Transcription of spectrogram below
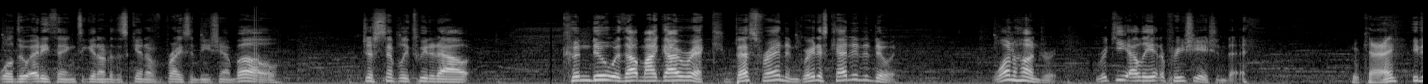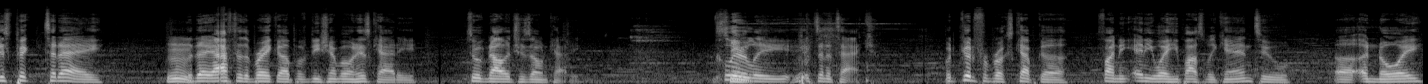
will do anything to get under the skin of Bryson DeChambeau, just simply tweeted out, "Couldn't do it without my guy Rick, best friend and greatest caddy to do it." 100 Ricky Elliott Appreciation Day. Okay. He just picked today, the day after the breakup of DeChambeau and his caddy, to acknowledge his own caddy. Clearly, it's an attack, but good for Brooks Koepka finding any way he possibly can to uh, annoy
